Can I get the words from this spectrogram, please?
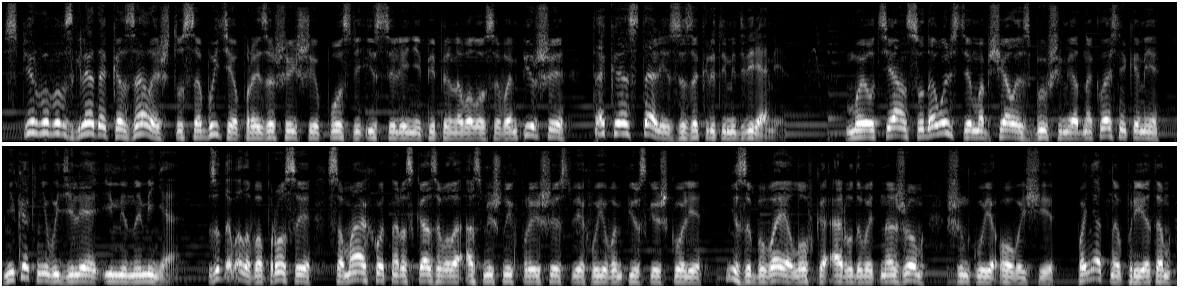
С первого взгляда казалось, что события, произошедшие после исцеления пепельноволосой вампирши, так и остались за закрытыми дверями. Мэл Тиан с удовольствием общалась с бывшими одноклассниками, никак не выделяя именно меня. Задавала вопросы, сама охотно рассказывала о смешных происшествиях в ее вампирской школе, не забывая ловко орудовать ножом, шинкуя овощи, понятно при этом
